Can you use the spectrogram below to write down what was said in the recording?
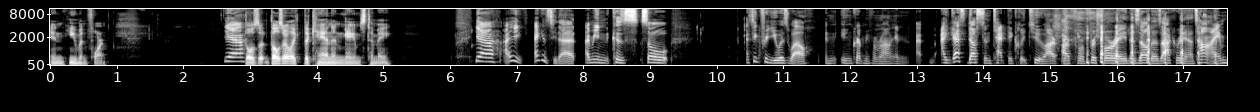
in human form. yeah, Those are those are like the canon games to me. Yeah, I I can see that. I mean, because so I think for you as well, and you can correct me if I'm wrong, and I, I guess Dustin technically too. Our our fir- first foray into Zelda is Ocarina of Time.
